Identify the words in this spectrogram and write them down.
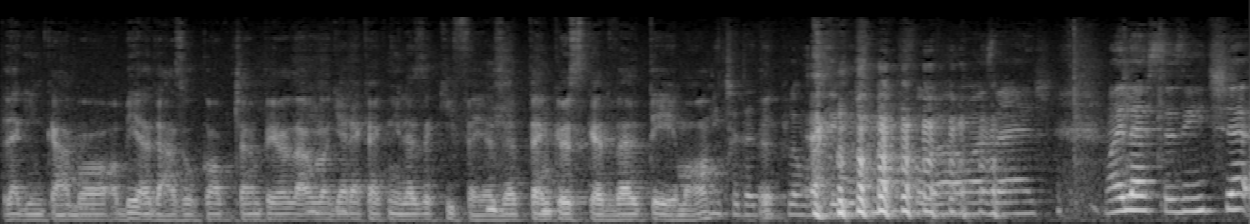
leginkább a, a bélgázok kapcsán például a gyerekeknél ez egy kifejezetten közkedvel téma. Micsoda diplomatikus megfogalmazás. Majd lesz ez így se.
